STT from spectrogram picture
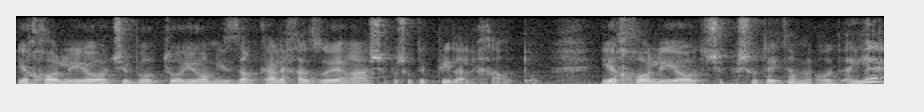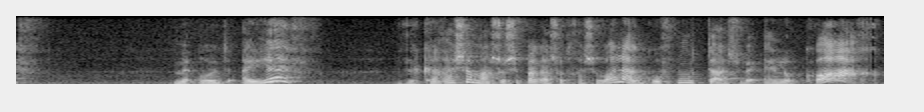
יכול להיות שבאותו יום היא זרקה לך זוהרה שפשוט הפילה לך אותו. יכול להיות שפשוט היית מאוד עייף. מאוד עייף. וקרה שם משהו שפגש אותך שוואלה, הגוף מותש ואין לו כוח.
